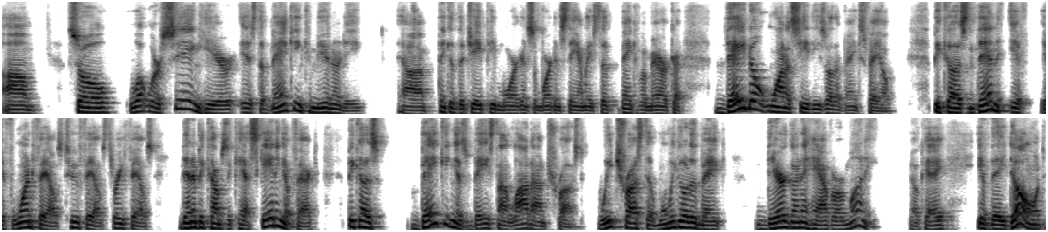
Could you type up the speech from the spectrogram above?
Um, so what we're seeing here is the banking community uh, think of the JP Morgans, the Morgan Stanleys, the Bank of America. They don't want to see these other banks fail because then if if one fails, two fails, three fails, then it becomes a cascading effect because banking is based on a lot on trust. We trust that when we go to the bank, they're going to have our money. Okay. If they don't,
